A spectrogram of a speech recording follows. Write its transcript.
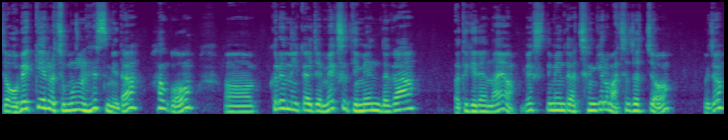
500개를 주문을 했습니다. 하고 어 그러니까 이제 max demand가 어떻게 됐나요? max demand가 1000개로 맞춰졌죠. 그죠?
